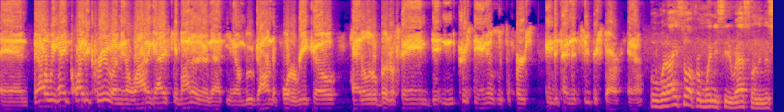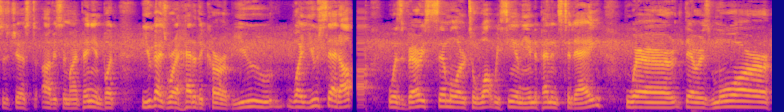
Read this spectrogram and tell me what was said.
And no, we had quite a crew. I mean, a lot of guys came out of there that, you know, moved on to Puerto Rico, had a little bit of fame, didn't. Chris Daniels was the first independent superstar, you know? Well, what I saw from Windy City Wrestling, and this is just obviously my opinion, but you guys were ahead of the curve. You what you set up was very similar to what we see in the independents today, where there is more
